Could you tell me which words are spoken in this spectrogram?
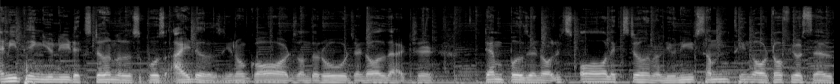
anything you need external, suppose idols, you know, gods on the roads and all that shit, temples and all, it's all external. You need something out of yourself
